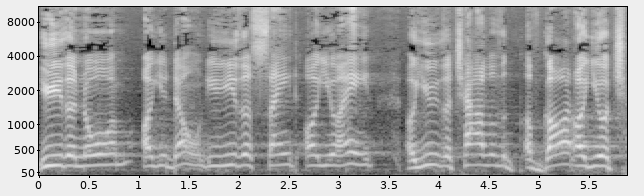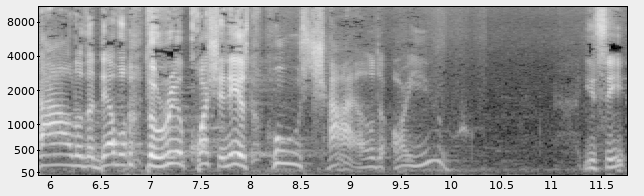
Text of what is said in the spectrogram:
You either know Him or you don't. You're either saint or you ain't. Are you the child of, the, of God or you're a child of the devil? The real question is, whose child are you? You see?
